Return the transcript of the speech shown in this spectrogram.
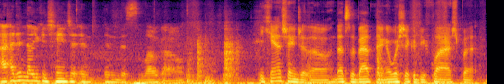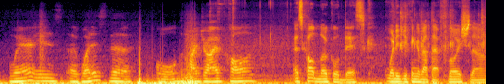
I, I didn't know you could change it in, in this logo. You can't change it though. That's the bad thing. I wish it could be flash, but Where is, uh, what is the old hard drive called? It's called local disk. What did you think about that flourish though?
